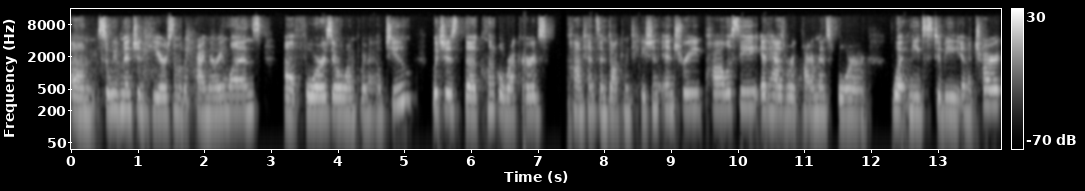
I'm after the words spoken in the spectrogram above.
um, so we've mentioned here some of the primary ones, uh, 401.02, which is the clinical records contents and documentation entry policy. It has requirements for what needs to be in a chart,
